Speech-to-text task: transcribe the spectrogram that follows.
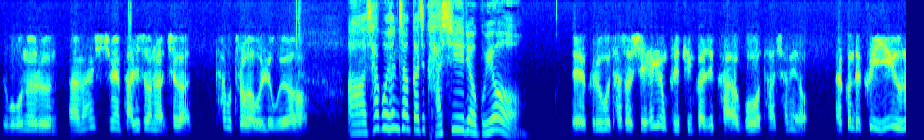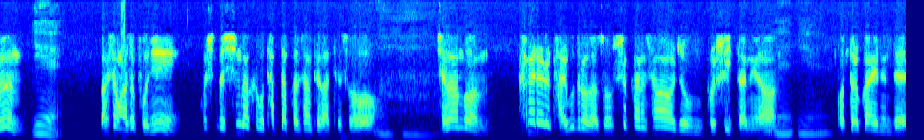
그리고 오늘은 한 1시쯤에 바지선을 제가 타고 들어가 보려고요. 아 사고 현장까지 가시려고요. 네, 그리고 5시 해경 브리핑까지 가고 다 참여할 건데 그 이유는 예. 막상 와서 보니 훨씬 더 심각하고 답답한 상태 같아서 아하. 제가 한번 카메라를 달고 들어가서 수색하는 상황을 좀 볼 수 있다면 네, 예. 어떨까 했는데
